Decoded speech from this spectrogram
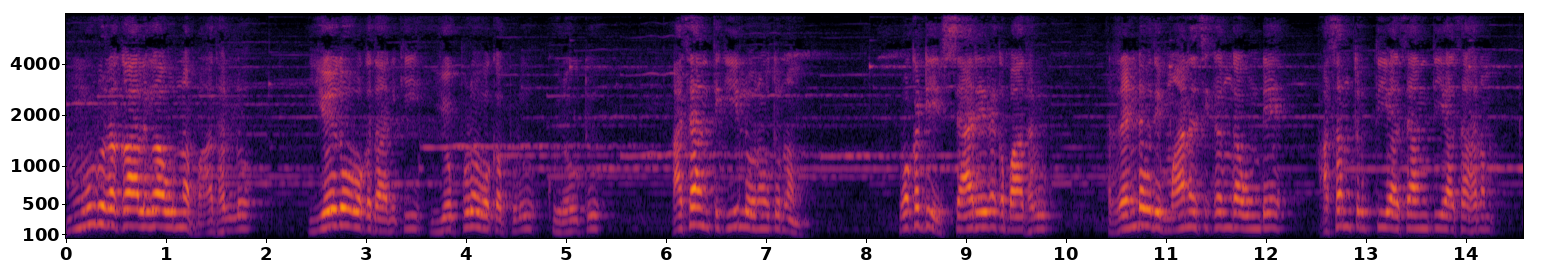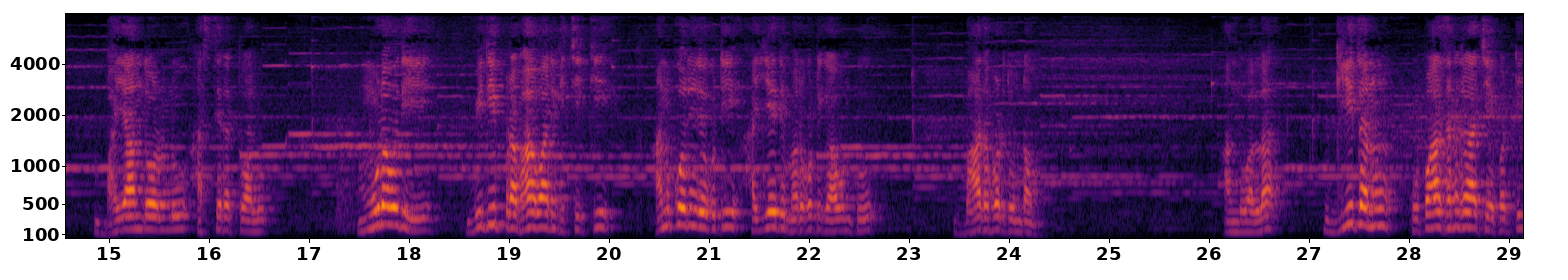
మూడు రకాలుగా ఉన్న బాధల్లో ఏదో ఒకదానికి ఎప్పుడో ఒకప్పుడు గురవుతూ అశాంతికి లోనవుతున్నాం. ఒకటి శారీరక బాధలు రెండవది మానసికంగా ఉండే అసంతృప్తి అశాంతి అసహనం భయాందోళనలు అస్థిరత్వాలు. మూడవది విధి ప్రభావానికి చిక్కి అనుకోనిది ఒకటి అయ్యేది మరొకటిగా ఉంటూ బాధపడుతుంటాం. అందువల్ల గీతను ఉపాసనగా చేపట్టి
